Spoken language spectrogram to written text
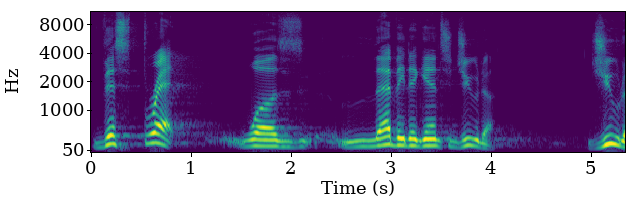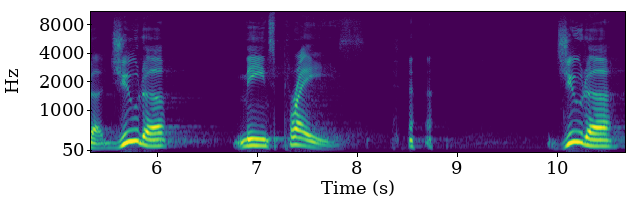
this threat was levied against Judah. Judah. Judah means praise. Judah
